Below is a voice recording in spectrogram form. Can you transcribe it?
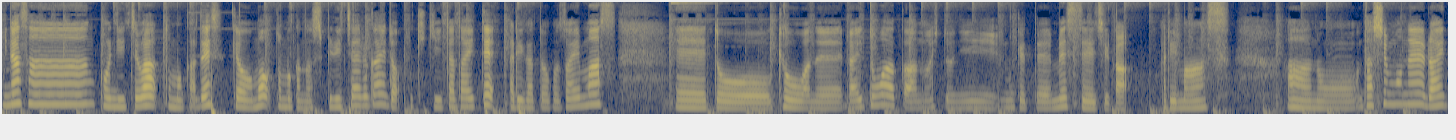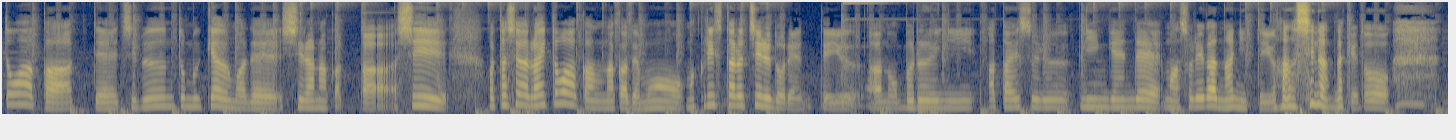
皆さん、こんにちは、ともかです。今日もともかのスピリチュアルガイドお聞きいただいてありがとうございます。えーと、今日はね、ライトワーカーの人に向けてメッセージがあります。あの、私もね、ライトワーカーって自分と向き合うまで知らなかったし、私はライトワーカーの中でも、まあ、クリスタル・チルドレンっていうあの部類に値する人間でまあそれが何っていう話なんだけど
